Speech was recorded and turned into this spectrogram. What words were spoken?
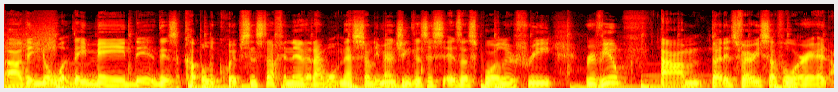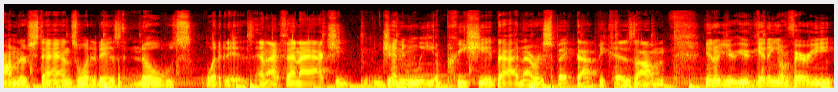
Uh, they know what they made. They, there's a couple of quips and stuff in there that I won't necessarily mention because this is a spoiler-free review. Um, but it's very self-aware. It understands what it is, knows what it is, and I and I actually genuinely appreciate that and I respect that because um, you know you're, you're getting a very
